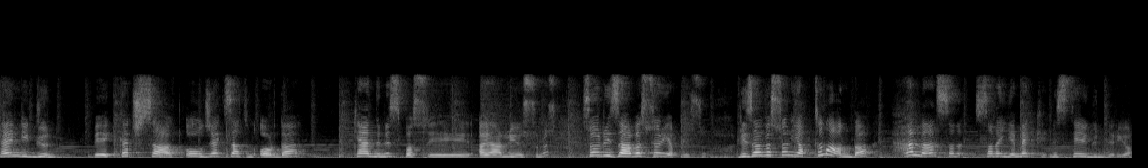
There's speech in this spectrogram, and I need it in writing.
hangi gün ve kaç saat olacak zaten orada kendiniz bas, e, ayarlıyorsunuz. Sonra rezervasyon yapıyorsun. Rezervasyon yaptığın anda hemen sana, sana yemek listeye gönderiyor.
